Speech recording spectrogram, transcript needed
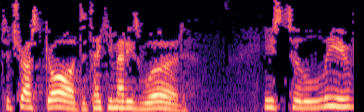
to trust God, to take Him at His word, is to live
